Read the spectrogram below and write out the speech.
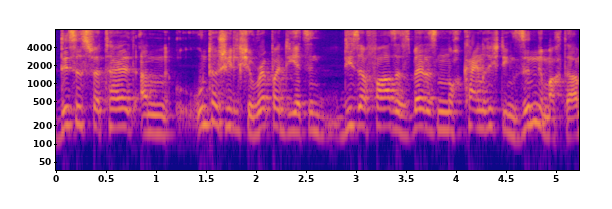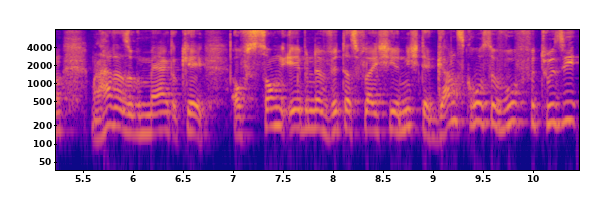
Disses verteilt an unterschiedliche Rapper, die jetzt in dieser Phase des Battles noch keinen richtigen Sinn gemacht haben. Man hat also gemerkt, okay, auf Song-Ebene wird das vielleicht hier nicht der ganz große Wurf für Twizzy,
